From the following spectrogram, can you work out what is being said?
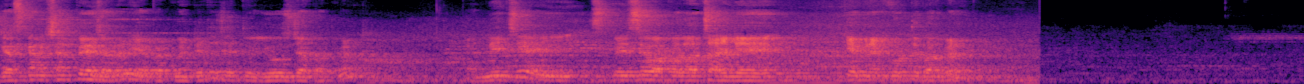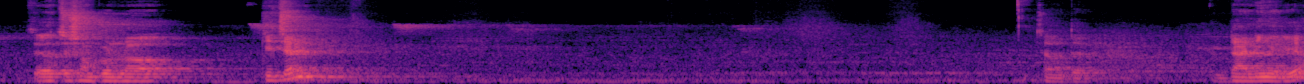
গ্যাস কানেকশন পেয়ে যাবেন এই অ্যাপার্টমেন্টটিতে যেহেতু ইউজড অ্যাপার্টমেন্ট নিচে এই স্পেসেও আপনারা চাইলে ক্যাবিনেট করতে পারবেন। সে হচ্ছে সম্পূর্ণ কিচেন আমাদের ডাইনিং এরিয়া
